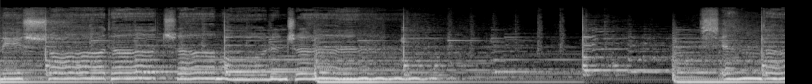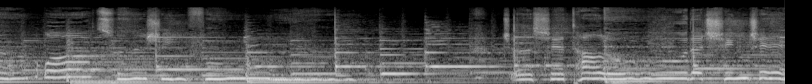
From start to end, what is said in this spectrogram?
你说的这么认真，显得我存心敷衍。这些套路的情节，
